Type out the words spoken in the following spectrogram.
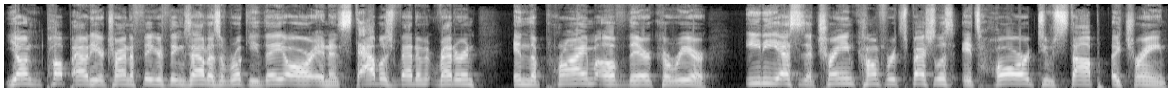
young pup out here trying to figure things out as a rookie. They are an established veteran in the prime of their career. EDS is a Trane comfort specialist. It's hard to stop a Trane.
